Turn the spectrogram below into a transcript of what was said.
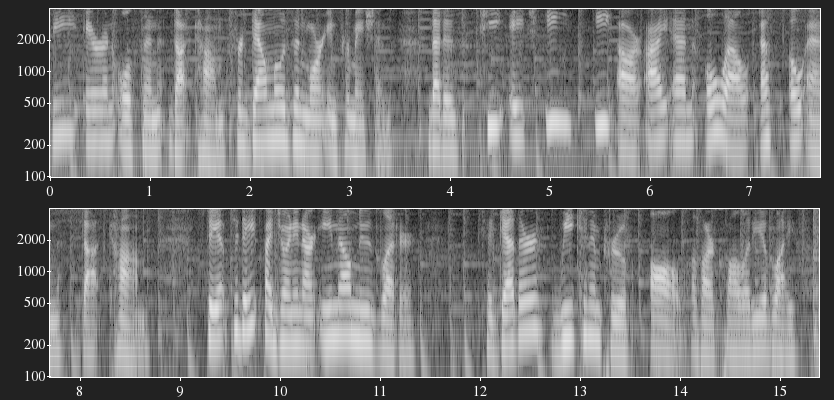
theerinolson.com, for downloads and more information. That is T H E E R I N O L S O N.com. Stay up to date by joining our email newsletter. Together, we can improve all of our quality of life.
